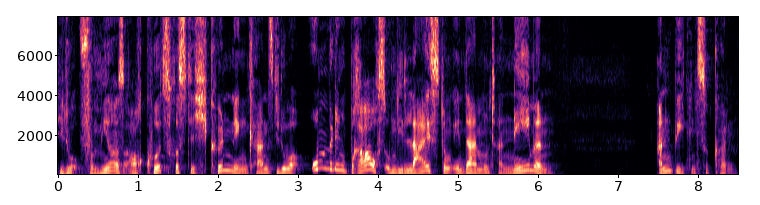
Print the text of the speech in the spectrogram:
die du von mir aus auch kurzfristig kündigen kannst, die du aber unbedingt brauchst, um die Leistung in deinem Unternehmen anbieten zu können.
